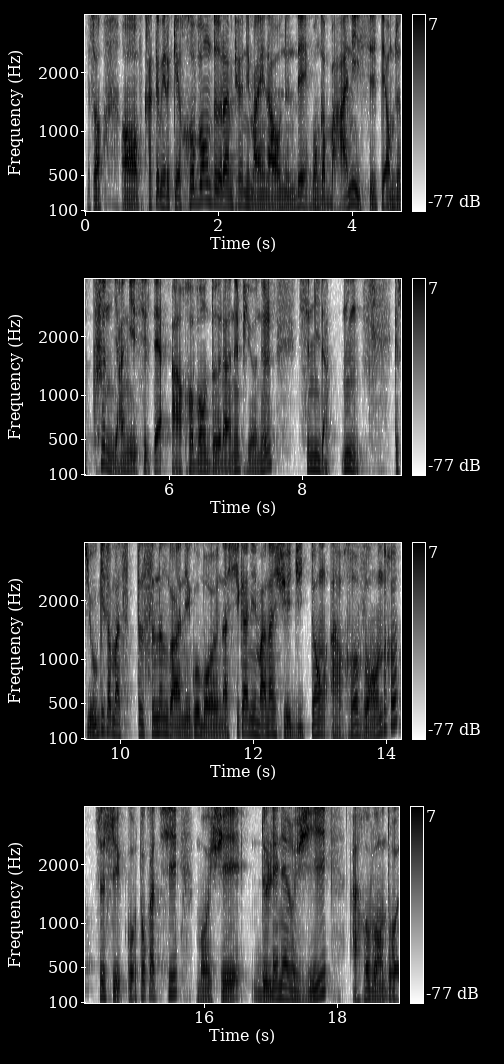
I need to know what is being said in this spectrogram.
그래서 어 가끔 이렇게 revendre라는 표현이 많이 나오는데 뭔가 많이 있을 때 엄청 큰 양이 있을 때 à revendre라는 표현을 씁니다. 음. 그래서 여기서만 쓰는 거 아니고 뭐나 시간이 많아 j'ai du temps à revendre 쓸 수 있고 똑같이 뭐 j'ai de l'énergie à revendre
